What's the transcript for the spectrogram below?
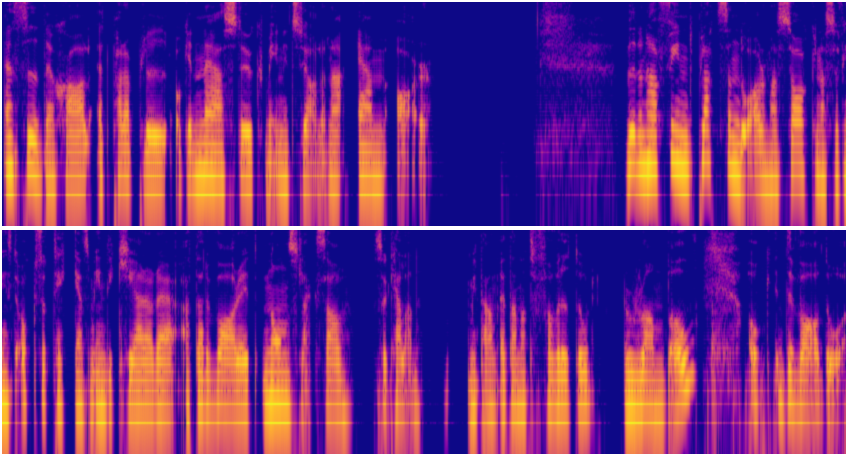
en sidensjal, ett paraply och en näsduk med initialerna MR. Vid den här fyndplatsen då av de här sakerna så finns det också tecken som indikerade att det hade varit någon slags av så kallad, mitt an, ett annat favoritord, rumble. Och det var då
